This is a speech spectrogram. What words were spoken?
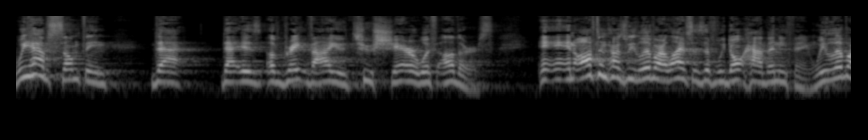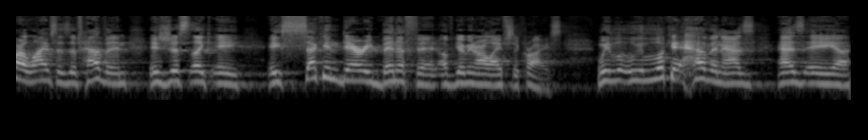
We have something that, that is of great value to share with others. And, oftentimes we live our lives as if we don't have anything. We live our lives as if heaven is just like a, a secondary benefit of giving our lives to Christ. We, we look at heaven as, as, a, uh,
